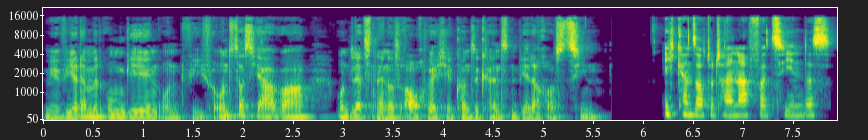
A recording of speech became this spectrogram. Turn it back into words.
wie wir damit umgehen und wie für uns das Jahr war und letzten Endes auch, welche Konsequenzen wir daraus ziehen. Ich kann es auch total nachvollziehen, dass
